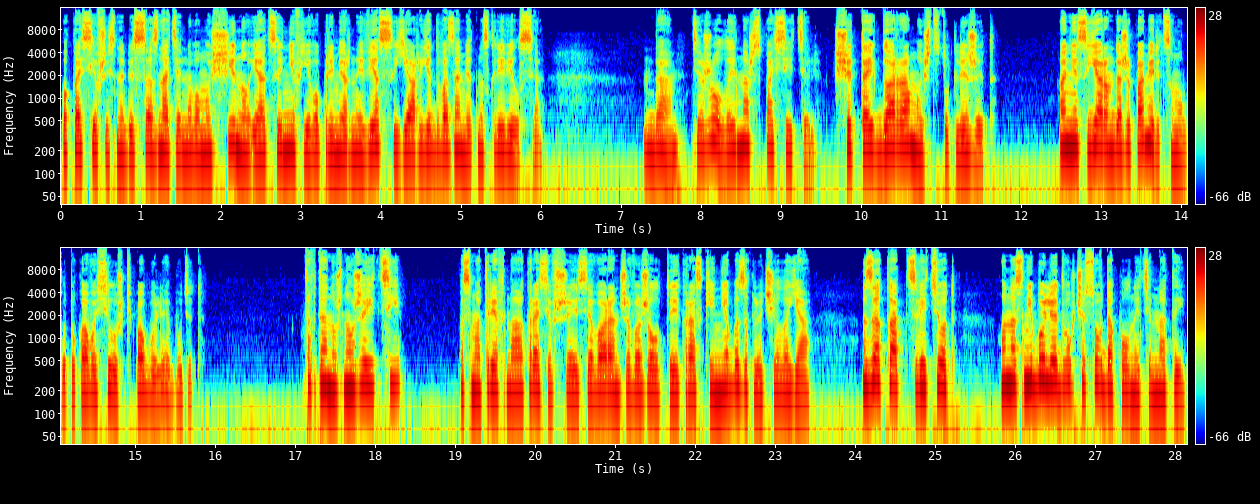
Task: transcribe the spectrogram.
Покосившись на бессознательного мужчину и оценив его примерный вес, Яр едва заметно скривился — да, тяжелый наш спаситель. Считай, гора мышц тут лежит. Они с Яром даже помериться могут, у кого силушки поболее будет. Тогда нужно уже идти. Посмотрев на окрасившееся в оранжево-желтые краски небо, заключила я. Закат цветет. У нас не более двух часов до полной темноты.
